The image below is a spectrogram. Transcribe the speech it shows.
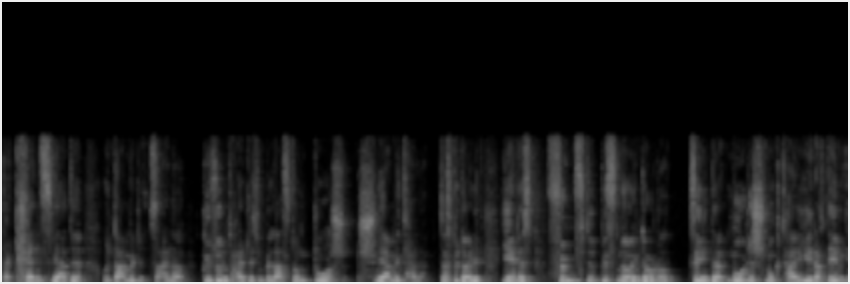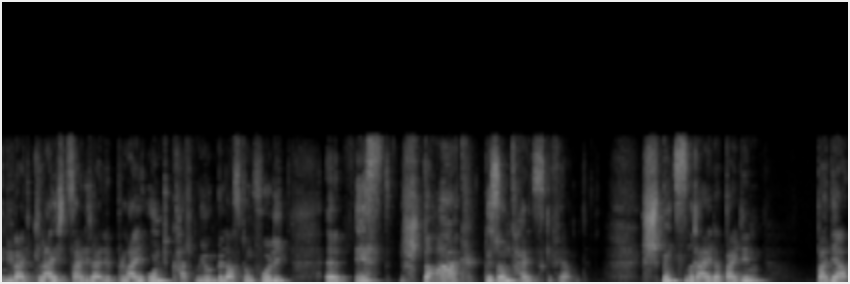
der Grenzwerte und damit zu einer gesundheitlichen Belastung durch Schwermetalle. Das bedeutet jedes 5. bis 9. oder 10. Modeschmuckteil, je nachdem inwieweit gleichzeitig eine Blei- und Cadmiumbelastung vorliegt, äh, ist stark gesundheitsgefährdend. Spitzenreiter bei den bei der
